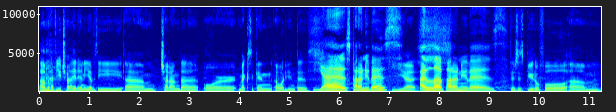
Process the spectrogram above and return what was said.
Um, have you tried any of the um, charanda or Mexican aguardientes? yes, Paranubes. Yes. I love Paranubes. There's this beautiful um,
